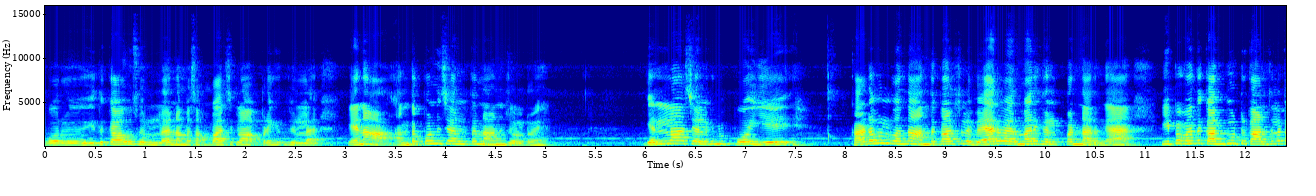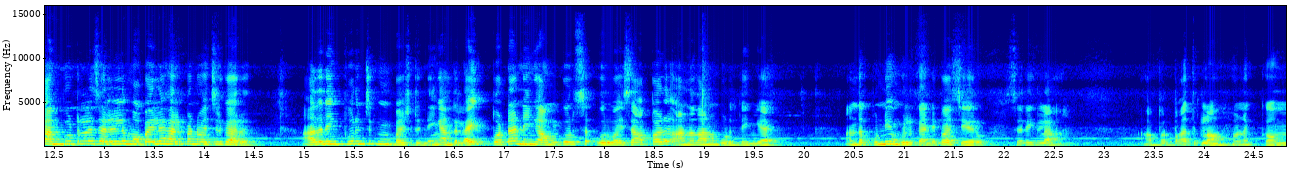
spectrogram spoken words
ஒரு இதுக்காக சொல்லலை நம்ம சம்பாதிச்சிக்கலாம் அப்படிங்கிறது சொல்லலை ஏன்னா அந்த பொண்ணு சேனலுக்கு தான் நானும் சொல்கிறேன் எல்லா சேனலுக்குமே போய் கடவுள் வந்து அந்த காலத்தில் வேறு வேறு மாதிரி ஹெல்ப் பண்ணாருங்க. இப்போ வந்து கம்ப்யூட்டர் காலத்தில் கம்ப்யூட்டரில் செல்லில் மொபைலில் ஹெல்ப் பண்ண வச்சுருக்காரு. அதை நீங்கள் புரிஞ்சுக்கோங்க ஃபஸ்ட்டு நீங்கள் அந்த லைக் போட்டால் நீங்கள் அவங்களுக்கு ஒரு ச- ஒரு வயசு சாப்பாடு அன்னதானம் கொடுத்தீங்க. அந்த புண்ணியம் உங்களுக்கு கண்டிப்பாக சேரும். சரிங்களா? அப்புறம் பார்த்துக்கலாம் வணக்கம்.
